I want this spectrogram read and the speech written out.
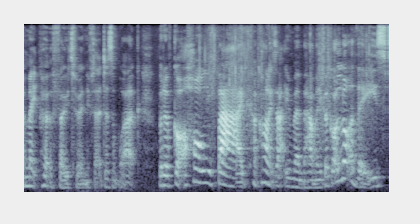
I may put a photo in if that doesn't work. But I've got a whole bag. I can't exactly remember how many, but I've got a lot of these.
